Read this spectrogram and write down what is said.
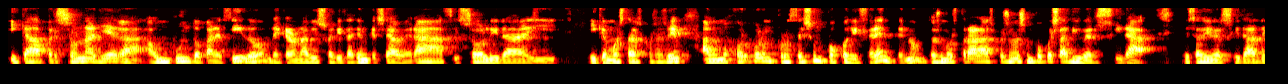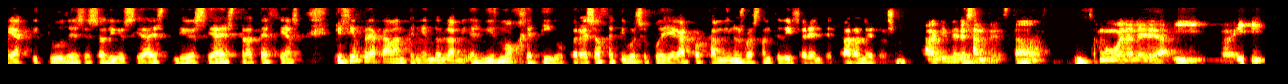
Y cada persona llega a un punto parecido de crear una visualización que sea veraz y sólida y, y que muestra las cosas bien, a lo mejor por un proceso un poco diferente, ¿no? Entonces mostrar a las personas un poco esa diversidad, esa diversidad de actitudes, esa diversidad de, diversidad de estrategias que siempre acaban teniendo el mismo objetivo, pero ese objetivo se puede llegar por caminos bastante diferentes, paralelos. Ah, qué interesante, está, muy buena la idea. Y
